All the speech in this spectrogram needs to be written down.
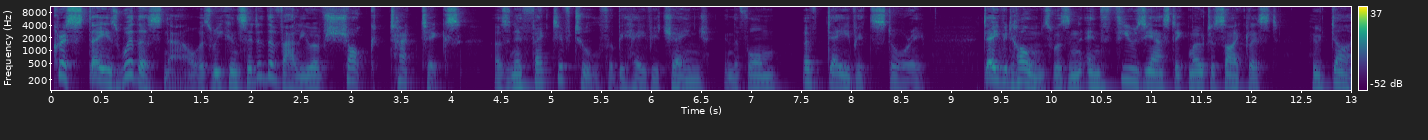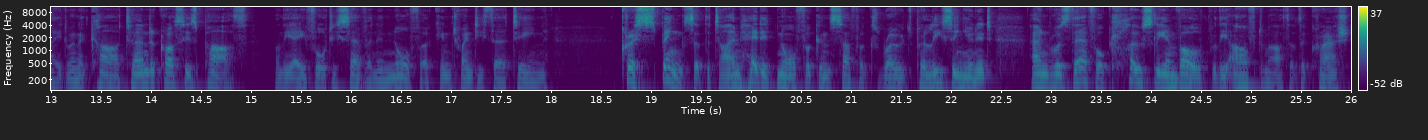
Chris stays with us now as we consider the value of shock tactics as an effective tool for behaviour change in the form of David's story. David Holmes was an enthusiastic motorcyclist who died when a car turned across his path on the A47 in Norfolk in 2013. Chris Spinks at the time headed Norfolk and Suffolk's roads policing unit and was therefore closely involved with the aftermath of the crash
